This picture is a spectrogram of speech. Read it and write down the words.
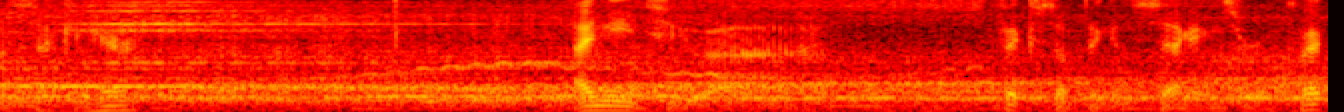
One second here. I need to uh, fix something in settings real quick.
